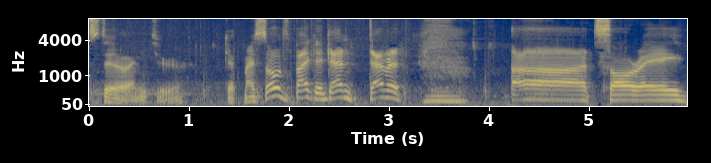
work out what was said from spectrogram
But still, I need to get my souls back again. Damn it! Ah, uh, sorry.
